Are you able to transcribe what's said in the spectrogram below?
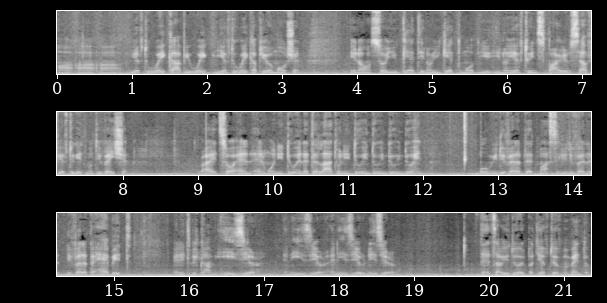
uh, uh, uh, you have to wake up. You wake you have to wake up your emotion, you know. So you get you know you get mo- you, you know you have to inspire yourself. You have to get motivation, right? So and and when you're doing it a lot, when you're doing doing doing doing, boom, you develop that muscle. You develop develop a habit, and it's become easier and easier and easier and easier. That's how you do it. But you have to have momentum.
